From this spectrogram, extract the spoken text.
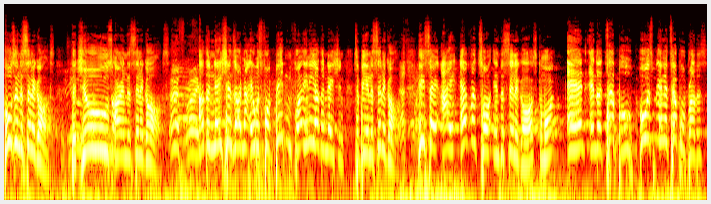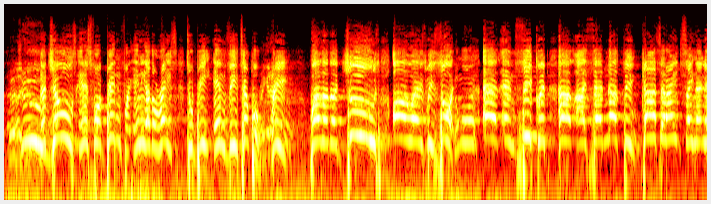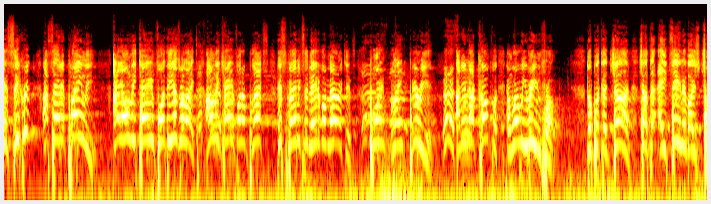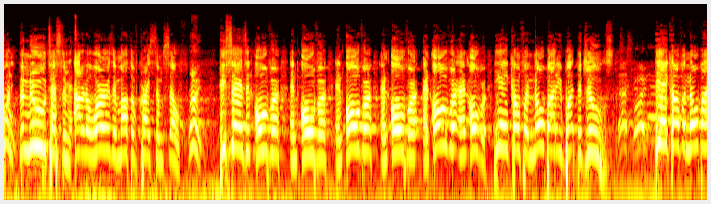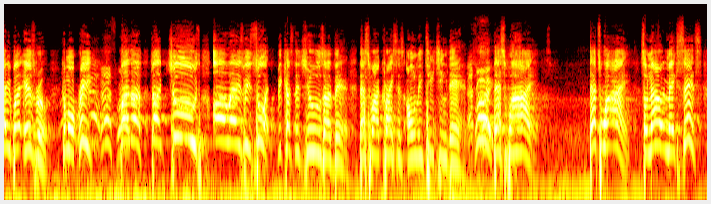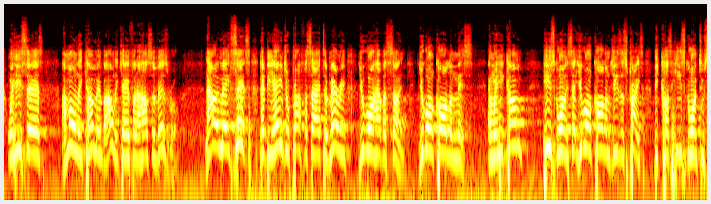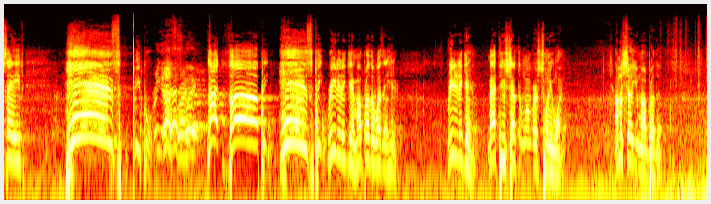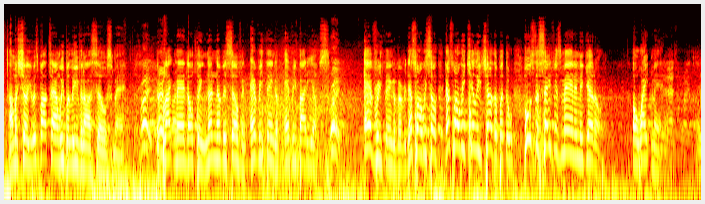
Who's in the synagogues? The Jews are in the synagogues. That's right. Other nations are not. It was forbidden for any other nation to be in the synagogue. He said, I ever taught in the synagogues. Come on. And in the temple, Who is in the temple, brothers? The Jews. The Jews. It is forbidden for any other race to be in the temple. Read. Whether the Jews always resort. And in secret have I said nothing. God said, I ain't say nothing in secret. I said it plainly. I only came for the Israelites. I only came for the blacks, Hispanics, and Native Americans. Point blank, period. I did not come for. And where are we reading from? The book of John, chapter 18 and verse 20. The New Testament, out of the words and mouth of Christ Himself. Right. He says it over and over and over and over and over and over. He ain't come for nobody but the Jews. That's right. He ain't come for nobody but Israel. Come on, read. That's right. Whether the Jews always resort. Because the Jews are there. That's why Christ is only teaching there. That's Right. That's why. That's why. So now it makes sense when he says, I'm only coming, but I only came for the house of Israel. Now it makes sense that the angel prophesied to Mary, you're going to have a son. You're going to call him this. And when he come, he's going to say, you're going to call him Jesus Christ because he's going to save his people. Bring it out. That's right. Not the people, his people. Read it again. My brother wasn't here. Read it again. Matthew chapter 1, verse 21. I'm going to show you, my brother. I'm going to show you. It's about time we believe in ourselves, man. Right. The That's black right. man don't think nothing of himself and everything of everybody else. Right. Everything of every. That's why we so. That's why we kill each other. But the, who's the safest man in the ghetto? A white man.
